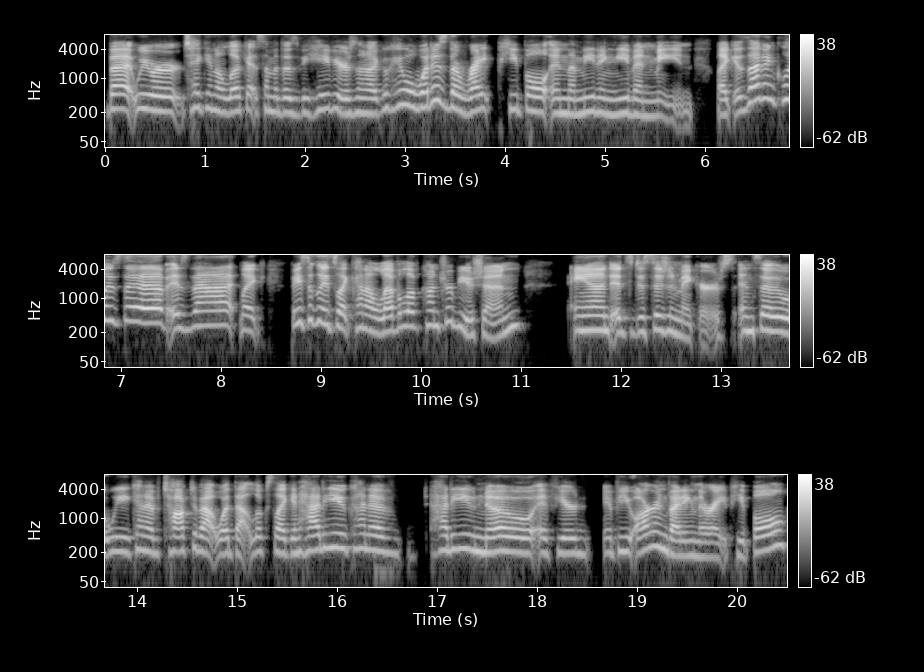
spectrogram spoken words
But we were taking a look at some of those behaviors and they're like, okay, well, what does the right people in the meeting even mean? Like, is that inclusive? Is that like basically it's like kind of level of contribution? And it's decision makers. And so we kind of talked about what that looks like and how do you kind of how do you know if you're if you are inviting the right people?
